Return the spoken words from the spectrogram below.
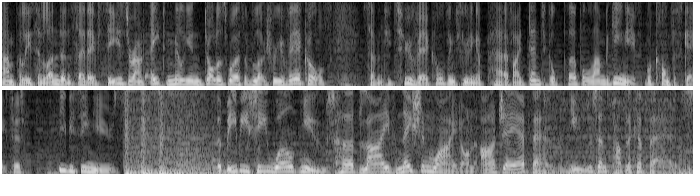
And police in London say they've seized around $8 million worth of luxury vehicles. 72 vehicles, including a pair of identical purple Lamborghinis, were confiscated. BBC News. The BBC World News heard live nationwide on RJFM News and Public Affairs.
